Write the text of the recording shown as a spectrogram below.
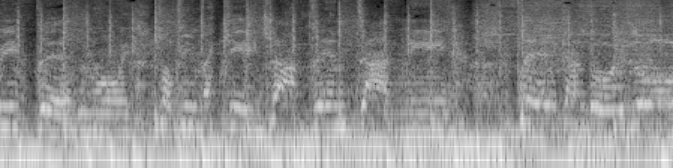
qui per noi. Nuovi vecchi già vent'anni Pregando il loro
